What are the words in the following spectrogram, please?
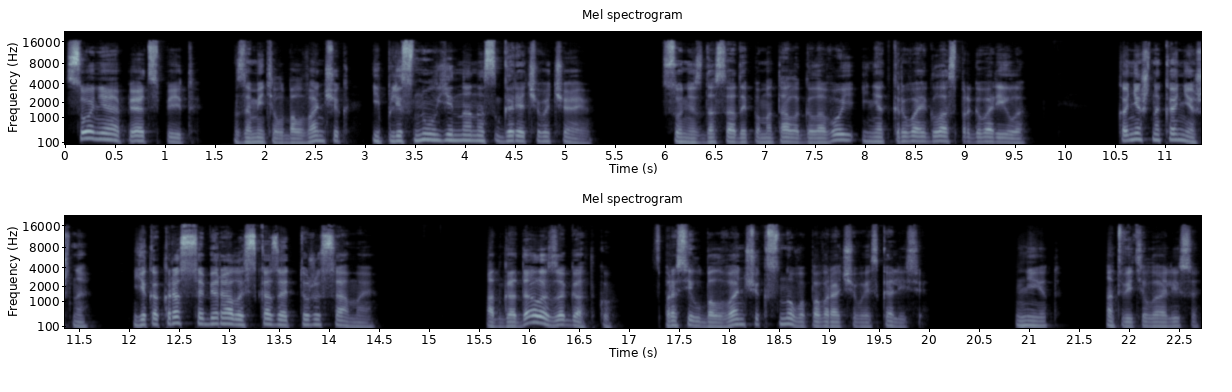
«Соня опять спит», — заметил болванчик и плеснул ей на нос горячего чаю. Соня с досадой помотала головой и, не открывая глаз, проговорила. «Конечно, конечно. Я как раз собиралась сказать то же самое». «Отгадала загадку?» — спросил болванчик, снова поворачиваясь к Алисе. «Нет», — ответила Алиса.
